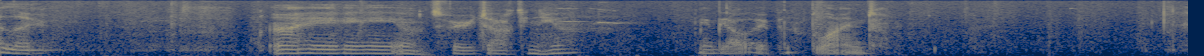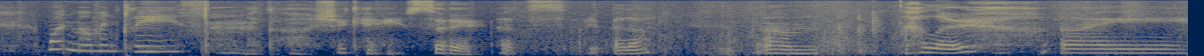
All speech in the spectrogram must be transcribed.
Hello. I oh it's very dark in here. Maybe I'll open the blind. One moment please. Oh my gosh, okay, so that's a bit better. Um hello. I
